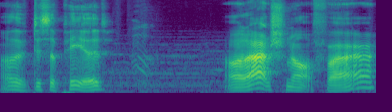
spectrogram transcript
Oh, they've disappeared. Oh, that's not fair.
